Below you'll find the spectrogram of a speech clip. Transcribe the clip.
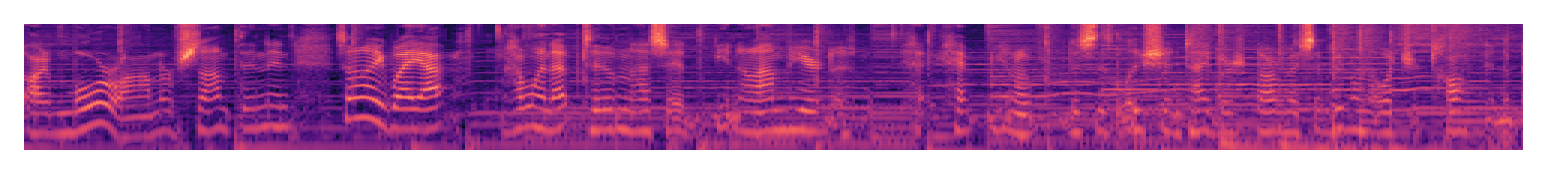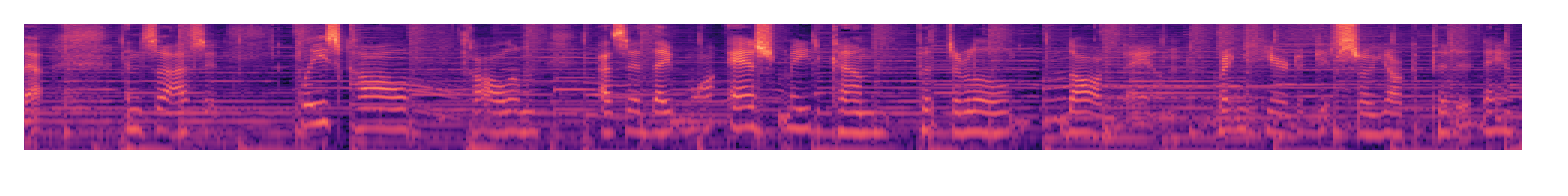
like a, moron or something. And so anyway, I I went up to them and I said, you know, I'm here to have, you know, this is Lucian Taylor's dog. They said, we don't know what you're talking about. And so I said, please call, call them. I said, they asked me to come put their little dog down, bring it here to get so y'all could put it down.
